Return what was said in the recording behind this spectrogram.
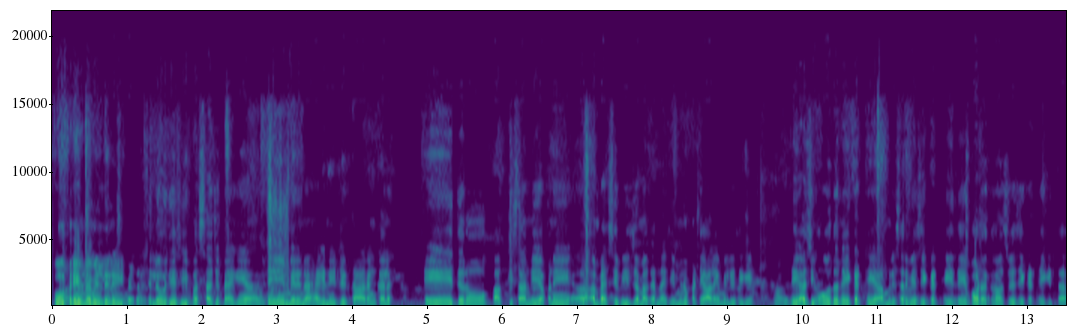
ਬਹੁਤ ਪ੍ਰੇਮ ਨਾਲ ਮਿਲਦੇ ਨੇ ਜੀ। ਤੇ ਲੋ ਜੀ ਅਸੀਂ ਬੱਸਾਂ 'ਚ ਬਹਿ ਗਏ ਆ ਤੇ ਮੇਰੇ ਨਾਲ ਹੈਗੇ ਨੇ ਜਗਤਾਰ ਅੰਕਲ। ਇਹ ਜਦੋਂ ਪਾਕਿਸਤਾਨ ਦੀ ਆਪਣੇ ਐਮਬੈਸੀ ਵੀ ਜਮ੍ਹਾਂ ਕਰਨਾ ਸੀ ਮੈਨੂੰ ਪਟਿਆਲੇ ਮਿਲੇ ਸੀਗੇ। ਤੇ ਅਸੀਂ ਉਦੋਂ ਦੇ ਇਕੱਠੇ ਆ ਅੰਮ੍ਰਿਤਸਰ ਵੀ ਅਸੀਂ ਇਕੱਠੇ ਤੇ ਬਾਰਡਰ ਕ੍ਰਾਸ ਵੀ ਅਸੀਂ ਇਕੱਠੇ ਕੀਤਾ।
